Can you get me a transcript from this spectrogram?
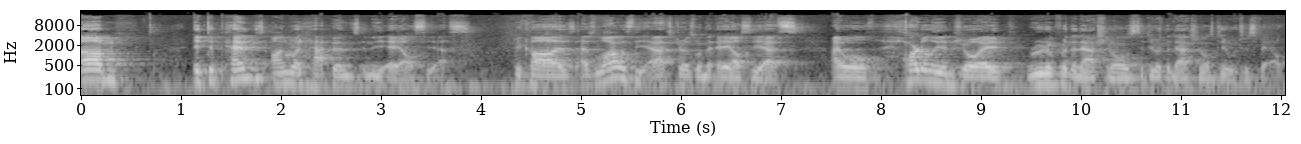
Um, it depends on what happens in the ALCS. Because as long as the Astros win the ALCS, I will heartily enjoy rooting for the Nationals to do what the Nationals do, which is fail.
